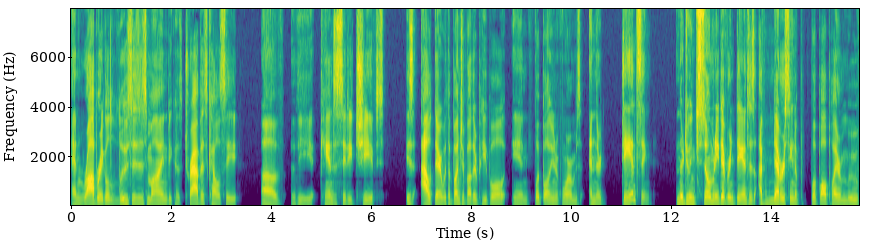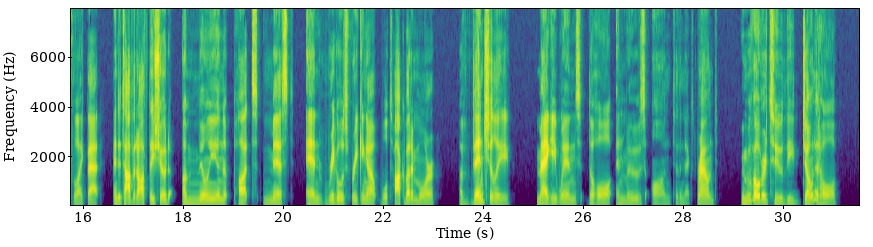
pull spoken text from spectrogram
and Rob Riggle loses his mind because Travis Kelce of the Kansas City Chiefs is out there with a bunch of other people in football uniforms and they're dancing and they're doing so many different dances. I've never seen a football player move like that. And to top it off, they showed a million putts missed and Riggle is freaking out. We'll talk about it more. Eventually, Maggie wins the hole and moves on to the next round. We move over to the donut hole.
